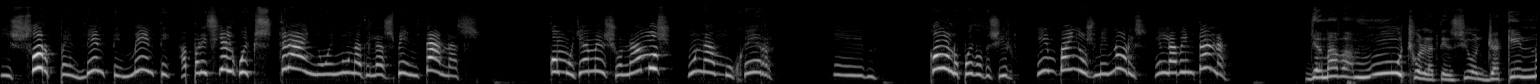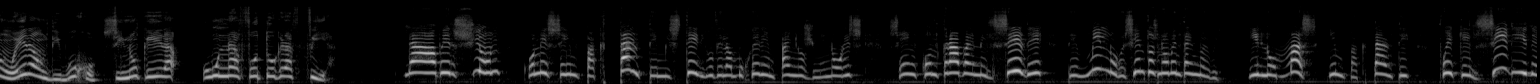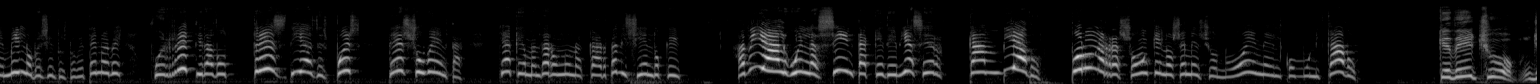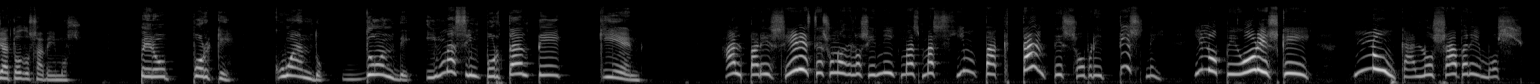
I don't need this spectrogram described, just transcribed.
y sorprendentemente aparecía algo extraño en una de las ventanas. Como ya mencionamos, una mujer. Eh, ¿Cómo lo puedo decir? Menores, en la ventana. Llamaba mucho la atención ya que no era un dibujo, sino que era una fotografía. La versión con ese impactante misterio de la mujer en paños menores se encontraba en el CD de 1999 y lo más impactante fue que el CD de 1999 fue retirado tres días después de su venta, ya que mandaron una carta diciendo que había algo en la cinta que debía ser cambiado por una razón que no se mencionó en el comunicado. Que de hecho ya todos sabemos. Pero ¿por qué? ¿Cuándo? ¿Dónde? Y más importante, ¿quién? Al parecer este es uno de los enigmas más impactantes sobre Disney. Y lo peor es que nunca lo sabremos.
